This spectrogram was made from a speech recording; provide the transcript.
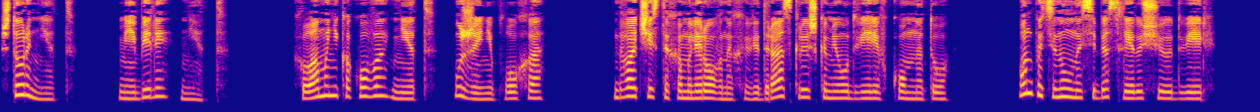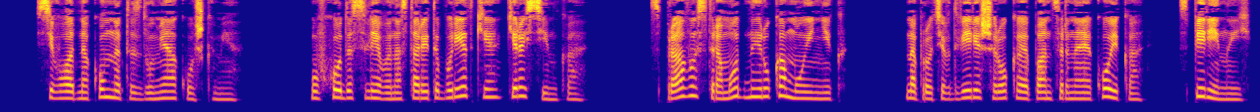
Штор нет, мебели нет. Хлама никакого нет, уже неплохо. Два чистых эмалированных ведра с крышками у двери в комнату. Он потянул на себя следующую дверь. Всего одна комната с двумя окошками. У входа слева на старой табуретке керосинка. Справа старомодный рукомойник. Напротив двери широкая панцирная койка с периной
